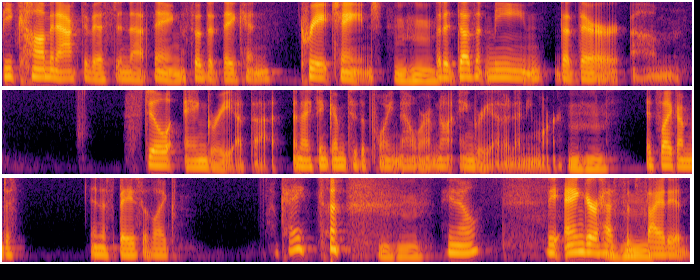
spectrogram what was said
become an activist in that thing so that they can create change mm-hmm. but it doesn't mean that they're um, still angry at that and i think i'm to the point now where i'm not angry at it anymore mm-hmm. it's like i'm just in a space of like okay. mm-hmm. You know, the anger has mm-hmm. subsided.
